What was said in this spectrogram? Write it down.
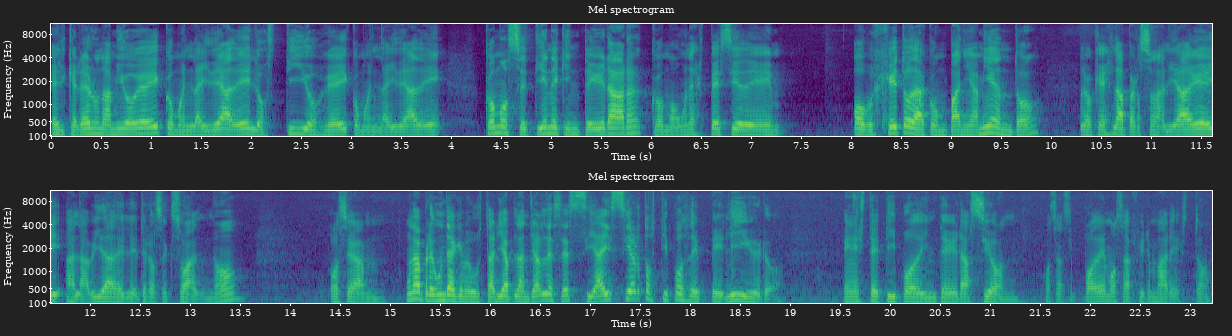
el querer un amigo gay, como en la idea de los tíos gay, como en la idea de cómo se tiene que integrar como una especie de objeto de acompañamiento lo que es la personalidad gay a la vida del heterosexual, ¿no? O sea, una pregunta que me gustaría plantearles es si hay ciertos tipos de peligro en este tipo de integración. O sea, si podemos afirmar esto.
